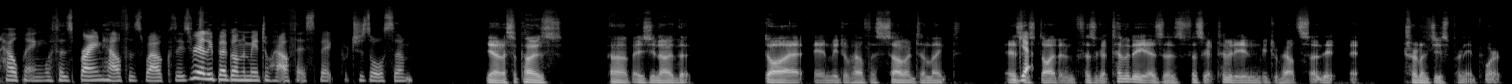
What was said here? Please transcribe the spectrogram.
helping with his brain health as well because he's really big on the mental health aspect, which is awesome. Yeah, I suppose uh, as you know that diet and mental health are so interlinked, as yep. is diet and physical activity, as is physical activity and mental health. So that, that trilogy is pretty important.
